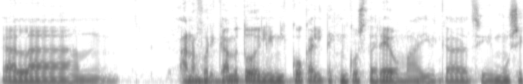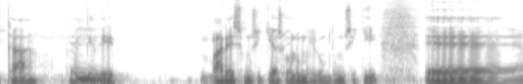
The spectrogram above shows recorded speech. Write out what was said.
Αλλά αναφορικά με το ελληνικό καλλιτεχνικό στερέωμα, ειδικά έτσι, μουσικά, επειδή μου αρέσει η μουσική, ασχολούμαι λίγο με τη μουσική, ε,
